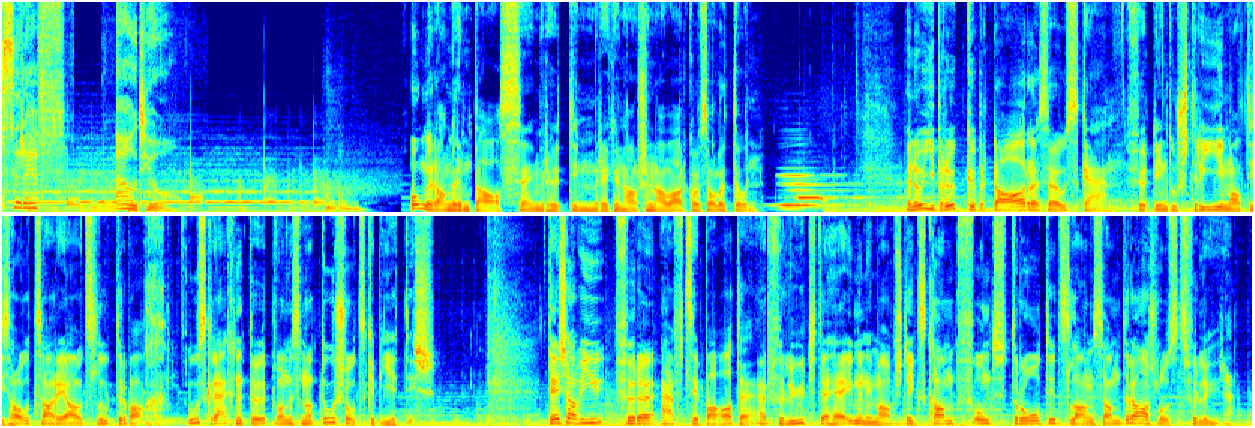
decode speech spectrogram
SRF Audio. Unter anderem das haben wir heute im Regionaljournal Argo Solothurn. Eine neue Brücke über die Aare soll es geben für die Industrie im Attisholzareal zu Lutherbach. Ausgerechnet dort, wo ein Naturschutzgebiet ist. Déjà-vu für den FC Baden. Er verliert den Heimen im Abstiegskampf und droht jetzt langsam den Anschluss zu verlieren.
